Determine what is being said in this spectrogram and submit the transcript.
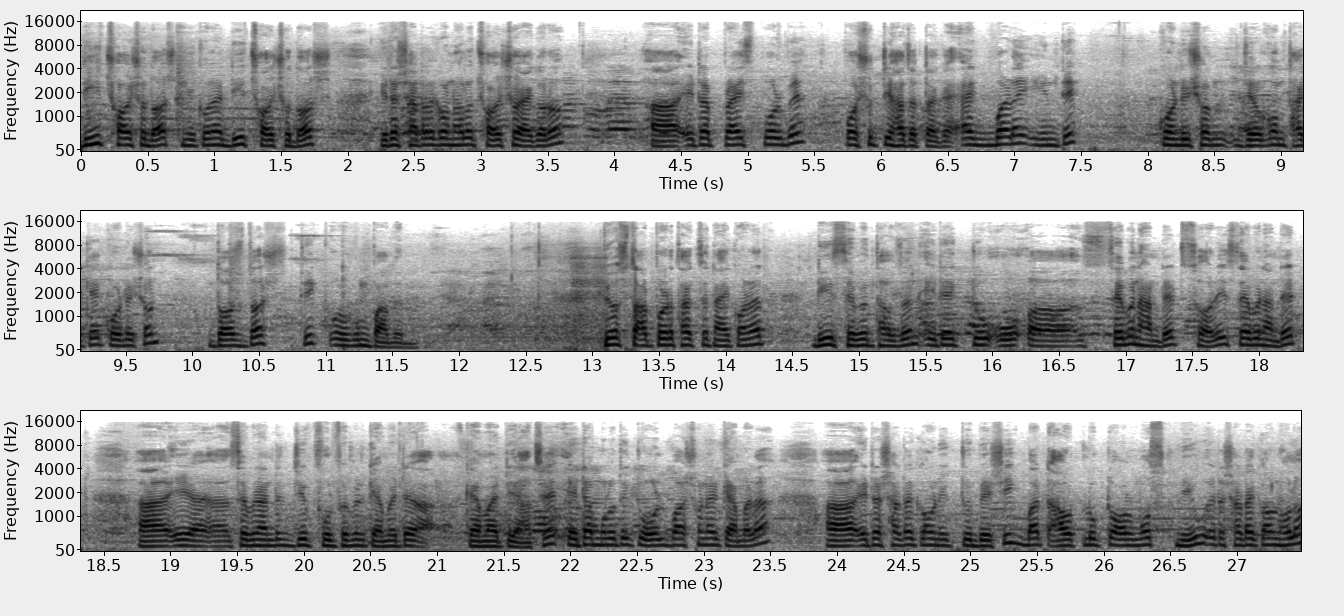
ডি ছয়শো দশ, নিকনের ডি ছয়শো দশ। এটা শাটার কাউন্ট হলো ছয়শো এগারো। এটার প্রাইস পড়বে পঁয়ষট্টি হাজার টাকা। একবারে ইনটেক কন্ডিশন যেরকম থাকে কন্ডিশন দশ দশ, ঠিক ওরকম পাবেন। প্লাস তারপরে থাকছে নাইকনের ডি সেভেন থাউজেন্ড এটা একটু, ও seven hundred sorry seven hundred seven hundred যে ফুল ফ্রেমের ক্যামেরাটা ক্যামেরাটি আছে। এটা মূলত একটু ওল্ড বাসনের ক্যামেরা এটা শাটার কাউন্ট একটু বেশি বাট আউটলুকটা অলমোস্ট নিউ এটা শাটার কাউন্ট হলো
